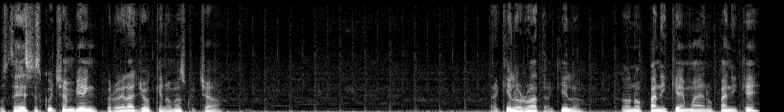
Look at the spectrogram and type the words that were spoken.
Ustedes se escuchan bien, pero era yo que no me escuchaba. Tranquilo, Roa, tranquilo. No, no paniqué, madre, no paniqué.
